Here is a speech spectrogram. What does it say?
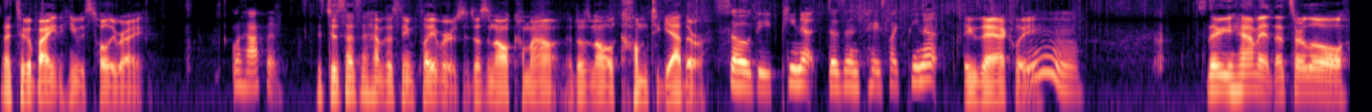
And I took a bite, and he was totally right. What happened? It just doesn't have the same flavors. It doesn't all come out. It doesn't all come together. So the peanut doesn't taste like peanut. Exactly. Mm. So there you have it. That's our little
